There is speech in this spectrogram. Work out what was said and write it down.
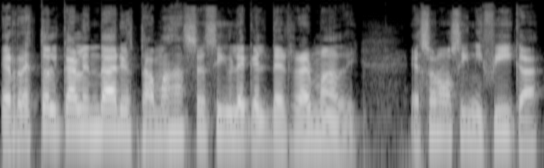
el resto del calendario está más accesible que el del Real Madrid. Eso no significa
